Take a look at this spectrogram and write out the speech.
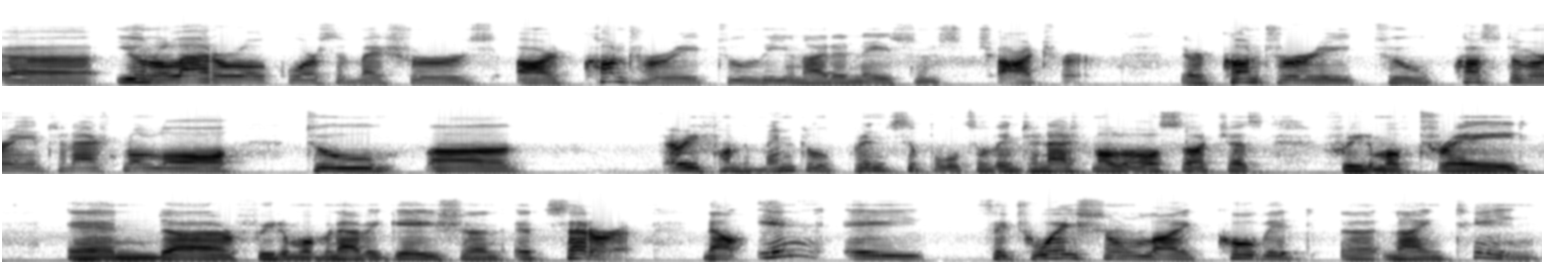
uh, unilateral coercive measures are contrary to the United Nations Charter. They're contrary to customary international law, to uh, very fundamental principles of international law, such as freedom of trade and uh, freedom of navigation, etc. Now, in a situation like COVID 19,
